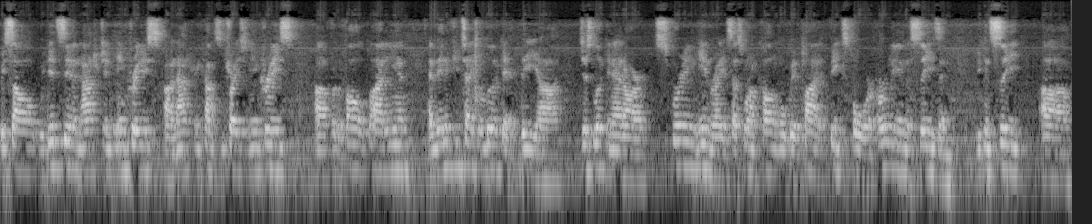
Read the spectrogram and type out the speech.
we saw, we did see a nitrogen increase, uh, nitrogen concentration increase uh, for the fall applied in. And then if you take a look at the, uh, just looking at our spring N rates, that's what I'm calling what we applied at Feekes 4 early in the season, you can see uh,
